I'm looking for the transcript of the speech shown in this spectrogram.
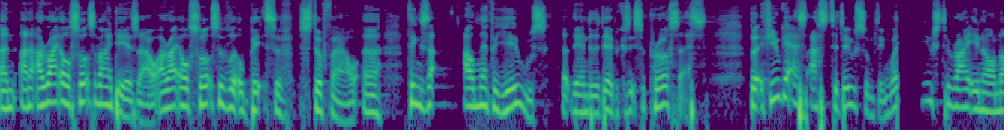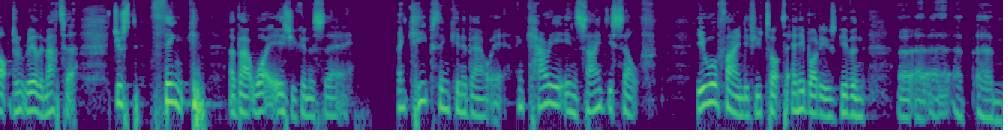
And, and I write all sorts of ideas out. I write all sorts of little bits of stuff out, uh, things that I'll never use at the end of the day because it's a process. But if you get asked to do something, whether you're used to writing or not, doesn't really matter. Just think about what it is you're going to say and keep thinking about it and carry it inside yourself. You will find if you talk to anybody who's given a, a, a, um,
